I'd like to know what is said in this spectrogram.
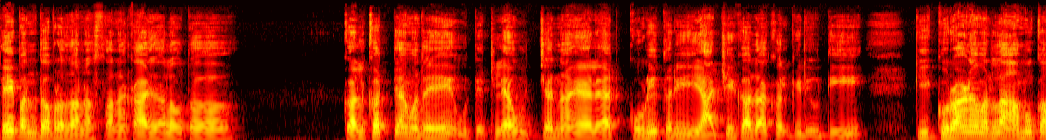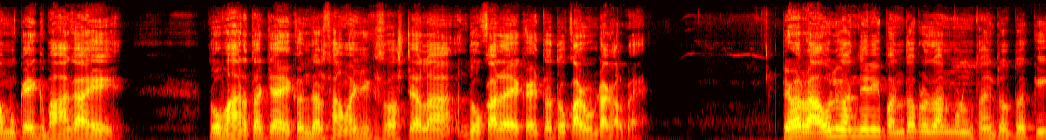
ते पंतप्रधान असताना काय झालं होतं? कलकत्त्यामध्ये तिथल्या उच्च न्यायालयात कोणीतरी याचिका दाखल केली होती की कुराणामधला अमुक अमुक एक भाग आहे. तो भारताच्या एकंदर सामाजिक स्वास्थ्याला धोकादायक आहे तर तो काढून टाकायला पाहिजे तेव्हा राहुल गांधींनी पंतप्रधान म्हणून सांगितलं होतं की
